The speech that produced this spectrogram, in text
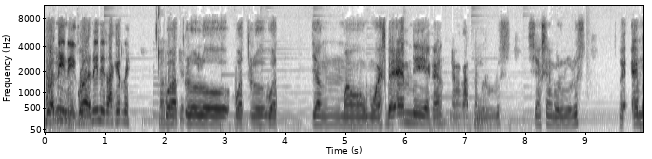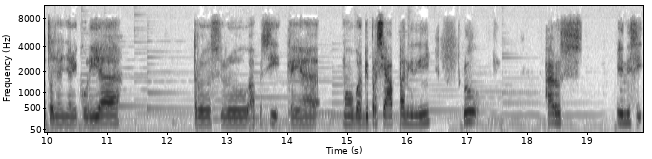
Buat Dari nih nih, gua nih nih terakhir nih. Nah, buat lu, lu buat lu buat yang mau mau SBM nih ya kan, yang angkatan Hmm. baru lulus, siang-siang baru lulus, BM atau nyari-nyari kuliah, terus lu apa sih kayak mau bagi persiapan gini-gini, lu harus ini sih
